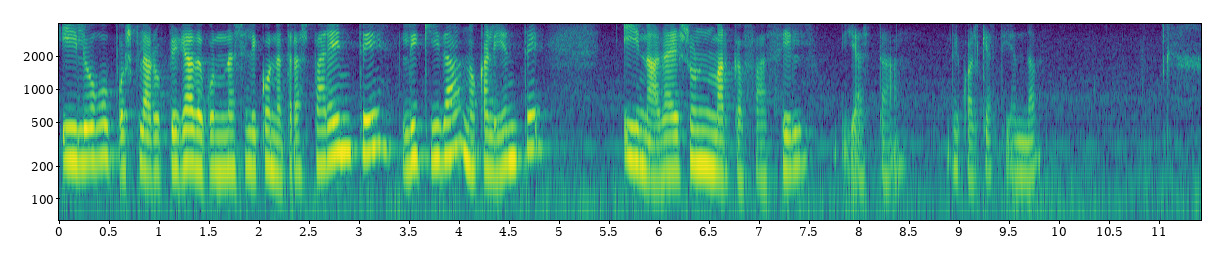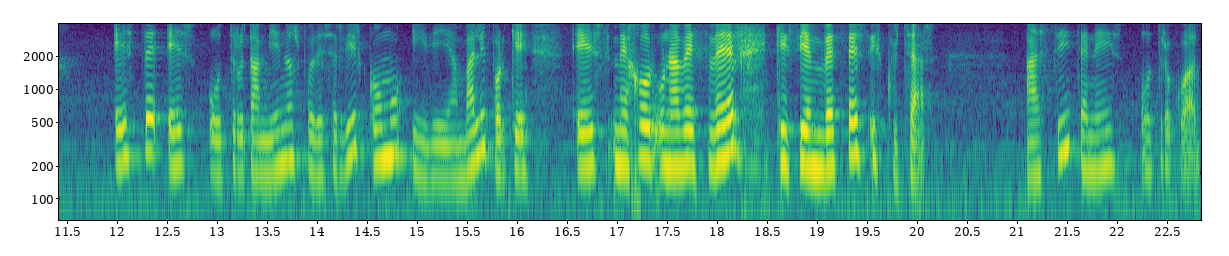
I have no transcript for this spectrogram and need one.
Y luego, pues claro, pegado con una silicona transparente, líquida, no caliente, y nada, es un marca fácil, ya está, de cualquier tienda. Este es otro, también nos puede servir como idea, ¿vale? Porque es mejor una vez ver que cien veces escuchar. Así tenéis otro cuadro.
